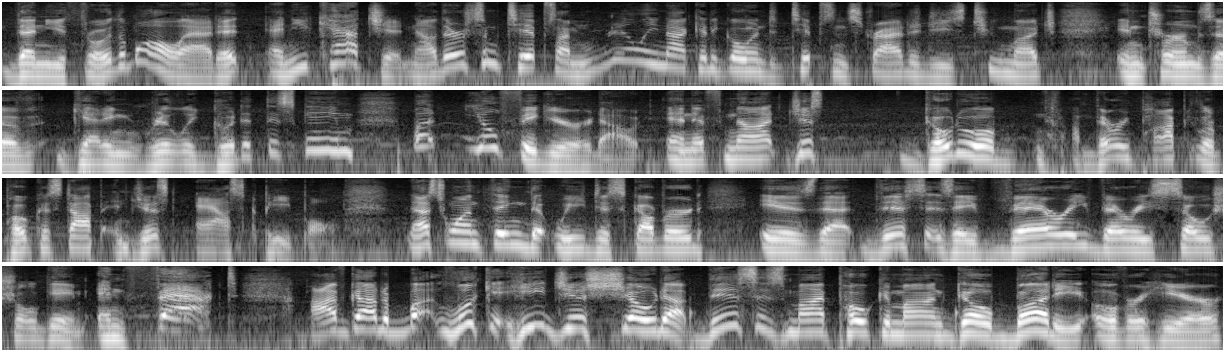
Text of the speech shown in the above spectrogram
then you throw the ball at it and you catch it. Now, there are some tips. I'm really not going to go into tips and strategies too much in terms of getting really good at this game, but you'll figure it out. And if not, just go to a, a, very popular Pokestop and just ask people. That's one thing that we discovered is that this is a very, very social game. In fact, I've got a look at he just showed up. This is my Pokemon Go buddy over here,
